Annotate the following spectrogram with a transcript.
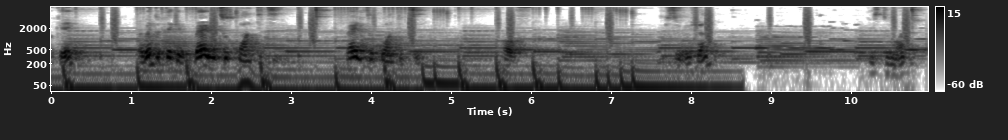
Okay, we're going to take a very little quantity, very little quantity of solution. It's too much.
